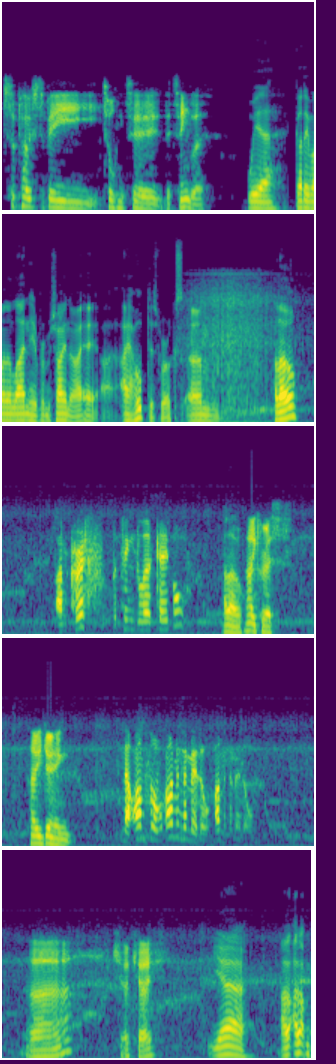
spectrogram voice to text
supposed to be talking to the Tingler? We uh, got him on the line here from China. I, I I hope this works. Um, hello, I'm Chris, the Tingler Cable. hello. Hi Chris. How are you doing? No, I'm sort of, I'm in the middle. I'm in the middle. Uh okay. Yeah, I, I- I'm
